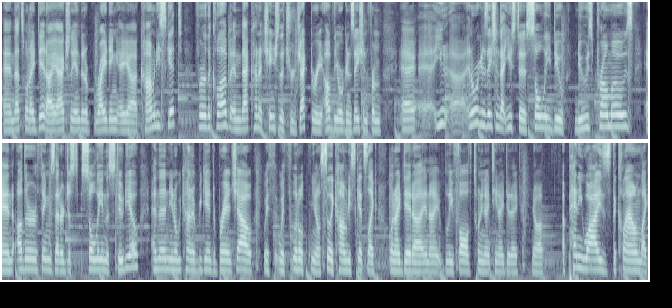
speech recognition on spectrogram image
and that's what I did. I actually ended up writing a uh, comedy skit for the club, and that kind of changed the trajectory of the organization from uh, uh, uh, an organization that used to solely do news promos and other things that are just solely in the studio. And then you know we kind of began to branch out with with little you know silly comedy skits like when I did uh, in I believe fall of 2019 I did a you know a, a Pennywise the clown like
